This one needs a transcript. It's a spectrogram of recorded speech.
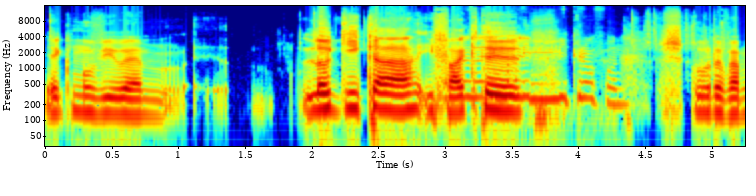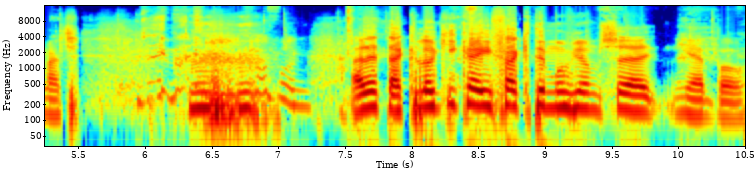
jak mówiłem logika i fakty mikrofon. kurwa mać. Mikrofon. Ale tak, logika i fakty mówią, że nie, bo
